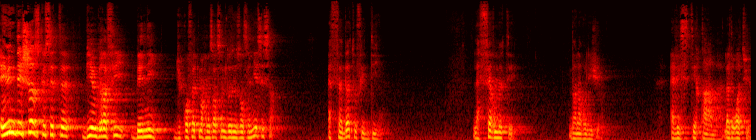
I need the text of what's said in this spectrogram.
Et une des choses que cette biographie bénie du prophète Mohammed doit nous enseigner, c'est ça. La fermeté dans la religion. Al-istiqama, la droiture,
